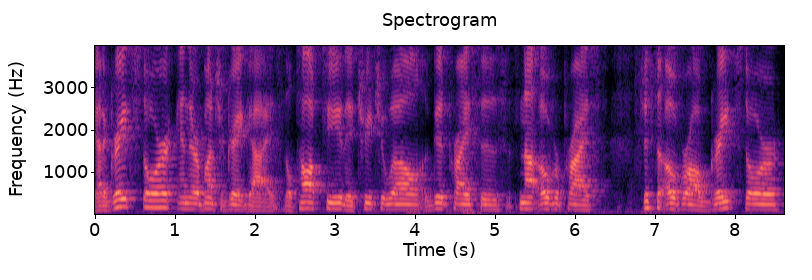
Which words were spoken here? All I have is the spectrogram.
got a great store and they're a bunch of great guys. They'll talk to you, they treat you well, good prices. It's not overpriced. Just an overall great store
